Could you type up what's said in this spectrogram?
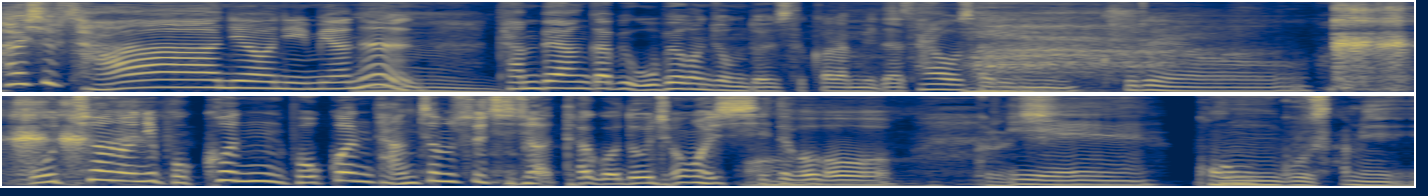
84년이면은 음. 담배 한 갑이 500원 정도였을 거랍니다. 45살이면 아. 그래요. 5천 원이 복권 복권 당첨 수준이었다고 노정호 씨도 그렇지 예. 0932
